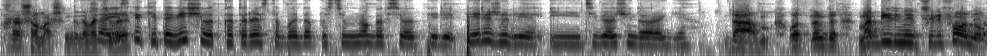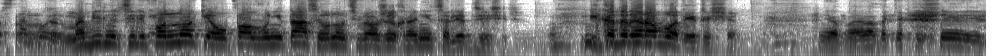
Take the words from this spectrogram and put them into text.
Хорошо, Машенька, Слушай, давайте а есть какие-то вещи, вот, которые с тобой, допустим, много всего пере- пережили и тебе очень дороги? Да, вот например, мобильный телефон, Ну, э, мобильный телефон Nokia упал в унитаз, и он у тебя уже хранится лет 10. И который работает еще. Нет, наверное, таких вещей,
